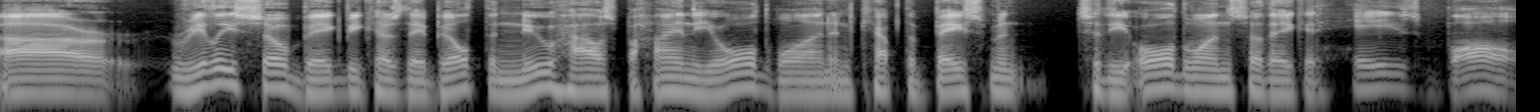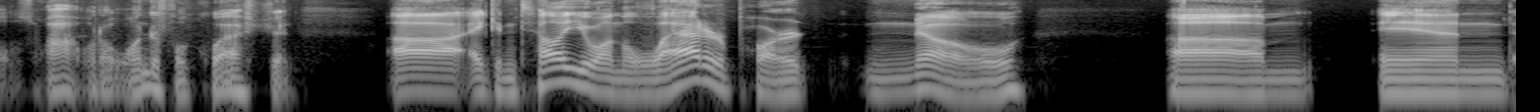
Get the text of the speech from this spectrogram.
uh, really so big because they built the new house behind the old one and kept the basement to the old one so they could haze balls? Wow, what a wonderful question. Uh, I can tell you on the latter part, no. Um, and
